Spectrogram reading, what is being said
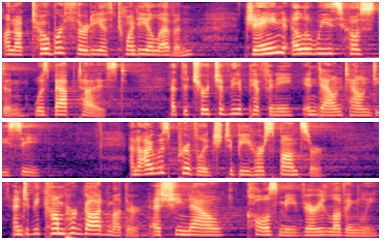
on October 30th, 2011, Jane Eloise Hostin was baptized at the Church of the Epiphany in downtown DC. And I was privileged to be her sponsor and to become her godmother, as she now calls me very lovingly.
